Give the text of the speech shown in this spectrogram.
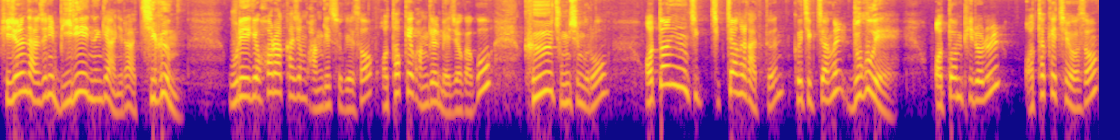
비전은 단순히 미래에 있는 게 아니라 지금 우리에게 허락하신 관계 속에서 어떻게 관계를 맺어가고 그 중심으로 어떤 직, 직장을 갖든 그 직장을 누구의 어떤 필요를 어떻게 채워서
